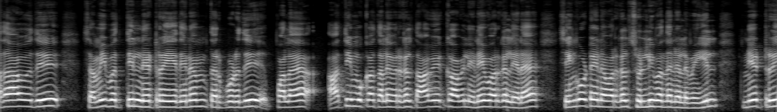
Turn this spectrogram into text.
அதாவது சமீபத்தில் நேற்றைய தினம் தற்பொழுது பல அதிமுக தலைவர்கள் தாவேக்காவில் இணைவார்கள் என செங்கோட்டையன் அவர்கள் சொல்லி வந்த நிலைமையில் நேற்று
